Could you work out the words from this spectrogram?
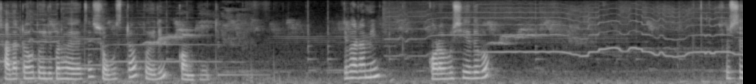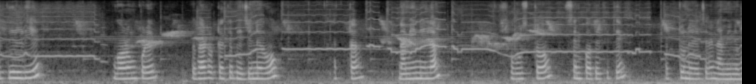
সাদাটাও তৈরি করা হয়ে গেছে, সবুজটাও তৈরি কমপ্লিট এবার আমি কড়া বসিয়ে দেব। সর্ষের তেল দিয়ে গরম করে এবার ওটাকে ভেজে নেব। একটা নামিয়ে নিলাম। সবুজটাও সেম পদ্ধতিতে একটু নেড়ে চেড়ে নামিয়ে নেব।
